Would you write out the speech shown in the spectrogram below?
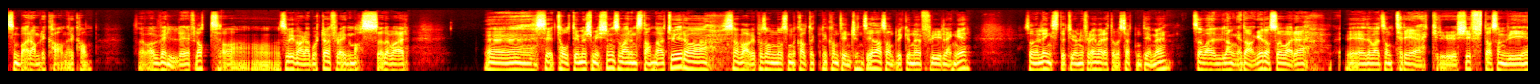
som bare amerikanere kan. Så det var veldig flott. Og, så vi var der borte, fløy masse. Det var eh, tolvtimers uh, mission, som var en standardtur. Og så var vi på sånn, noe som vi kalte contingency, da, sånn at vi kunne fly lenger. Så den lengste turen vi fløy, var rett over 17 timer. Så det var lange dager, og så var det Det var et sånn trecruskift som vi,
